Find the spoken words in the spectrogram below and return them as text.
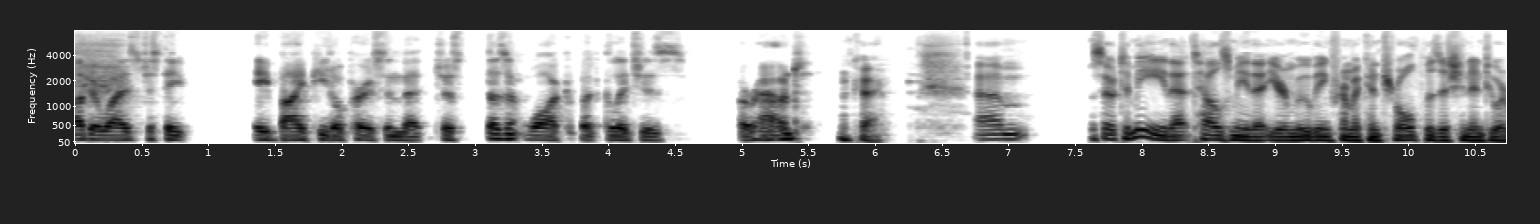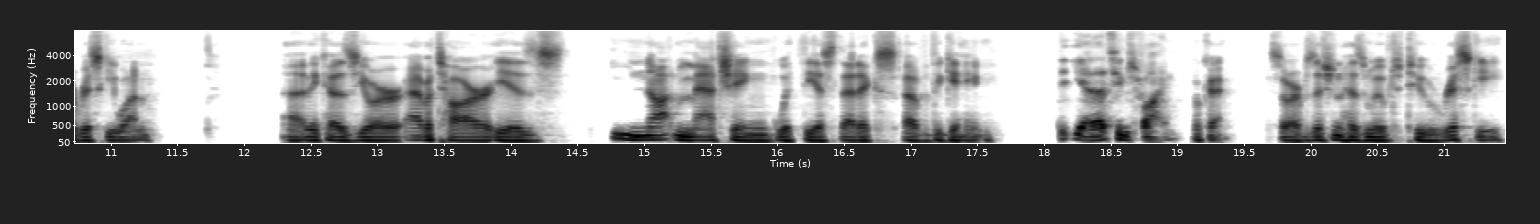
Otherwise, just a a bipedal person that just doesn't walk but glitches around. Okay. Um, so to me, that tells me that you're moving from a controlled position into a risky one uh, because your avatar is not matching with the aesthetics of the game. Yeah, that seems fine. Okay. So our position has moved to risky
